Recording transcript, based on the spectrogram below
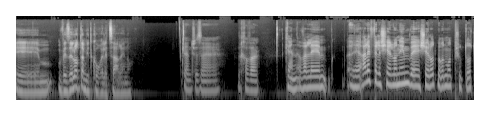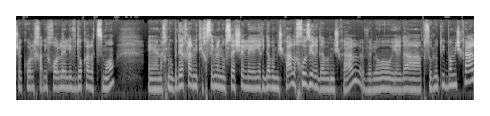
אה, וזה לא תמיד קורה לצערנו. כן, שזה חבל. כן, אבל אה, אה, א', אלה שאלונים ושאלות מאוד מאוד פשוטות שכל אחד יכול אה, לבדוק על עצמו. אה, אנחנו בדרך כלל מתייחסים לנושא של ירידה במשקל, אחוז ירידה במשקל, ולא ירידה אבסולוטית במשקל.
